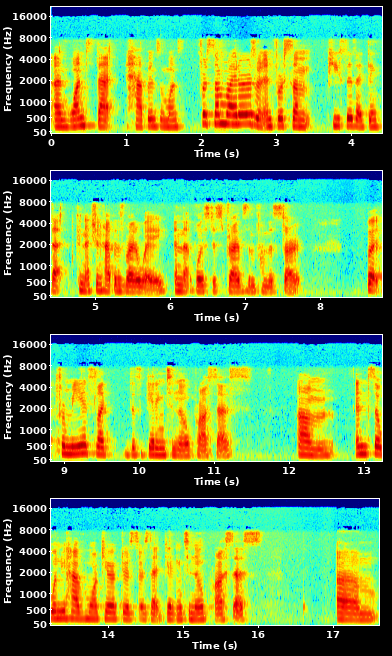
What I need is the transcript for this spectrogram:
And once that happens, and once for some writers and for some pieces, I think that connection happens right away, and that voice just drives them from the start. But for me, it's like this getting to know process. Um, and so when you have more characters, there's that getting to know process um,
